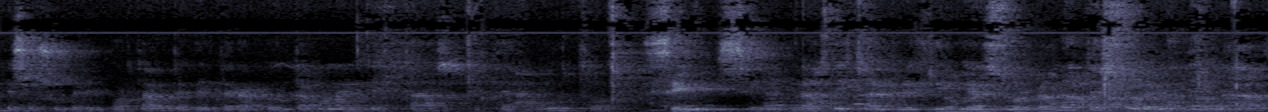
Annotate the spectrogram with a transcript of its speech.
que eso es súper importante, que el terapeuta con el que estás estés a gusto. ¿Sí? Sí, lo has dicho al principio. No suena No te nada. suena de nada.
